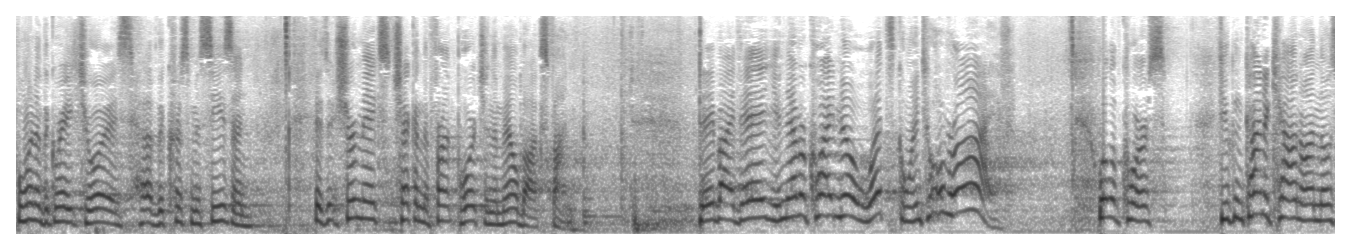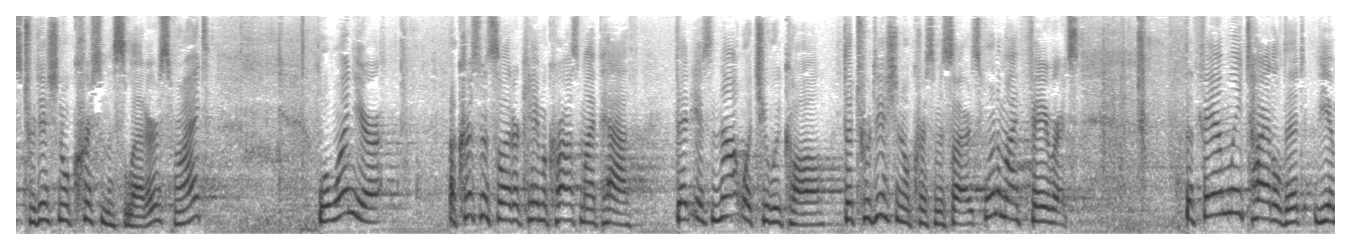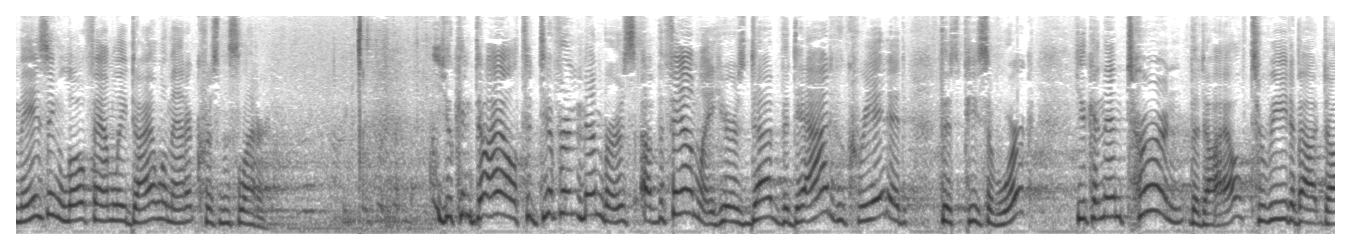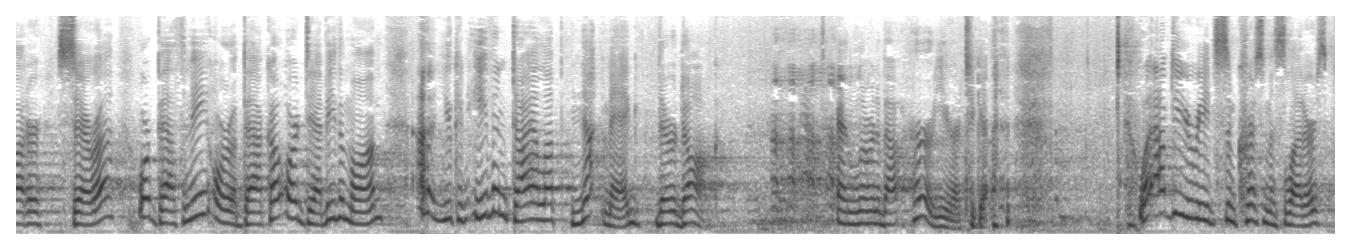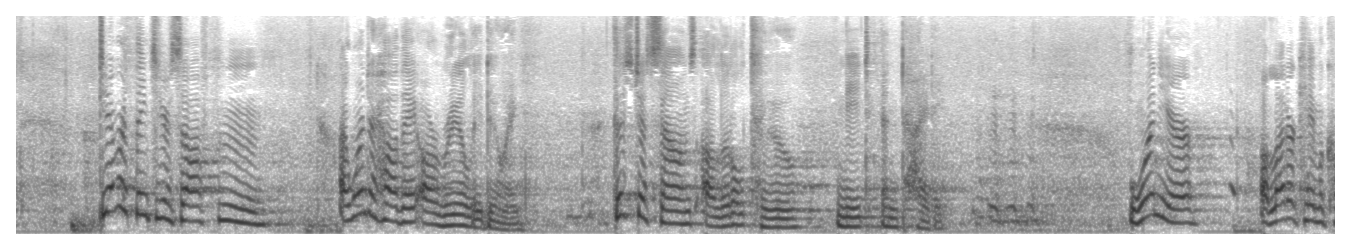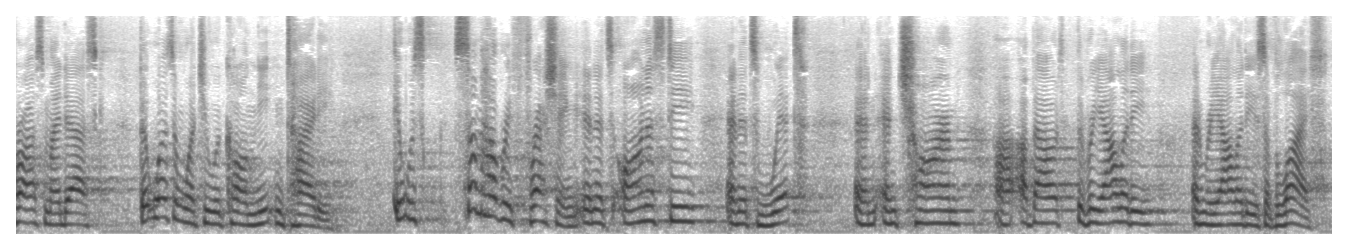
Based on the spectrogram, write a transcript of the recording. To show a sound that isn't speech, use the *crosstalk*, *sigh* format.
One of the great joys of the Christmas season is it sure makes checking the front porch and the mailbox fun. Day by day, you never quite know what's going to arrive. Well, of course, you can kind of count on those traditional Christmas letters, right? Well, one year, a Christmas letter came across my path that is not what you would call the traditional Christmas letter. It's one of my favorites. The family titled it The Amazing Low Family Dial-O-Matic Christmas Letter. You can dial to different members of the family. Here's Doug, the dad, who created this piece of work. You can then turn the dial to read about daughter Sarah, or Bethany, or Rebecca, or Debbie, the mom. *clears throat* You can even dial up Nutmeg, their dog *laughs* and learn about her year together. *laughs* well, after you read some Christmas letters, do you ever think to yourself, hmm, I wonder how they are really doing? This just sounds a little too neat and tidy. One year, a letter came across my desk that wasn't what you would call neat and tidy. It was somehow refreshing in its honesty and its wit and, and charm uh, about the reality and realities of life.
